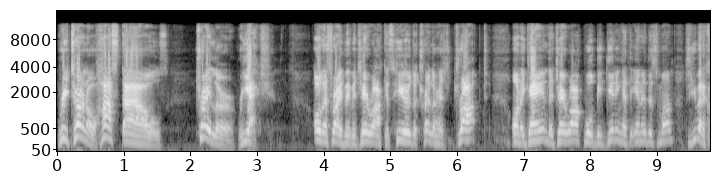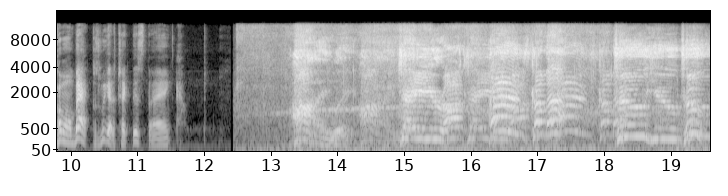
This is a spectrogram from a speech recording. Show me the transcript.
Returnal Hostiles trailer reaction. Oh, that's right, baby. J Rock is here. The trailer has dropped on a game that J Rock will be getting at the end of this month. So you better come on back because we got to check this thing out. Highway. J Rock has come back to you too.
